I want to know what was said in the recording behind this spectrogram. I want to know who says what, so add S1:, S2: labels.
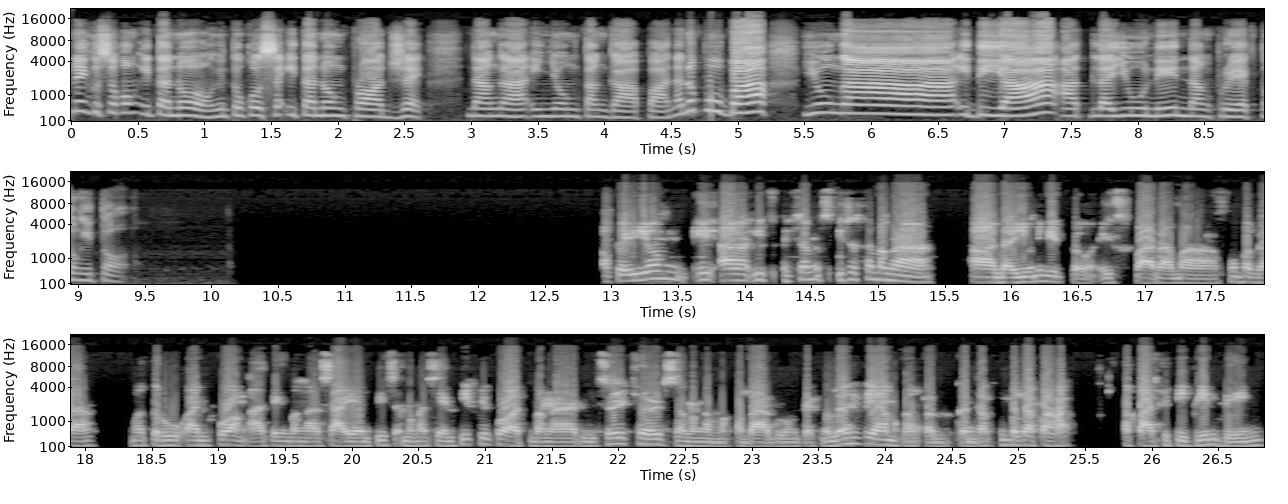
S1: ito na yung gusto kong itanong, yung tungkol sa itanong project ng ah, inyong tanggapan. Ano po ba yung ah, ideya at layunin ng proyektong ito?
S2: Okay, yung is- isang isa sa mga ah, layunin nito is para ma kumbaga maturuan po ang ating mga scientists, mga scientifico at mga researchers sa mga makabagong teknolohiya, makapag-conduct kumbaga pa, capacity building.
